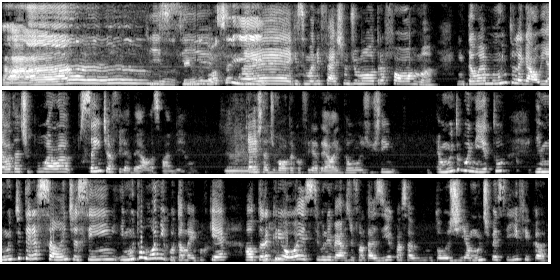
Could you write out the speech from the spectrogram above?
Ah! E Tem um se- negócio aí. É, que se manifestam de uma outra forma. Então é muito legal. E ela tá, tipo, ela sente a filha dela, sabe? Hum. quer estar de volta com a filha dela. Então a gente tem. É muito bonito e muito interessante, assim, e muito único também, porque a autora Uhum. criou esse universo de fantasia com essa mitologia muito específica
